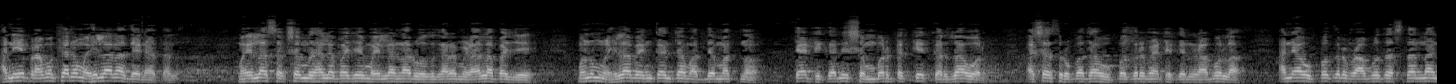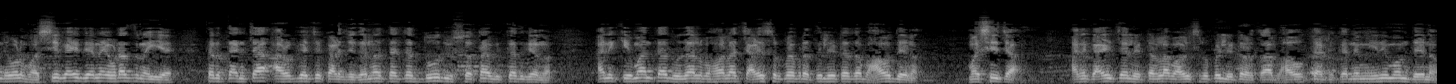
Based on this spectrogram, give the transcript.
आणि हे प्रामुख्यानं महिलांना देण्यात आलं. महिला सक्षम झाल्या पाहिजे महिलांना रोजगार मिळाला पाहिजे. म्हणून महिला बँकांच्या माध्यमातून त्या ठिकाणी शंभर टक्के कर्जावर अशा स्वरूपाचा उपक्रम या ठिकाणी राबवला. आणि हा उपक्रम राबवत असताना निवड म्हशी गाई देणं एवढाच नाहीये. तर त्यांच्या आरोग्याची काळजी घेणं त्याचं दूध स्वतः विकत घेणं आणि किमान त्या दुधाला भावाला चाळीस रुपये प्रति लिटरचा भाव देणं म्हशीच्या. आणि गाईच्या लिटरला बावीस रुपये लिटरचा भाव त्या ठिकाणी मिनिमम देणं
